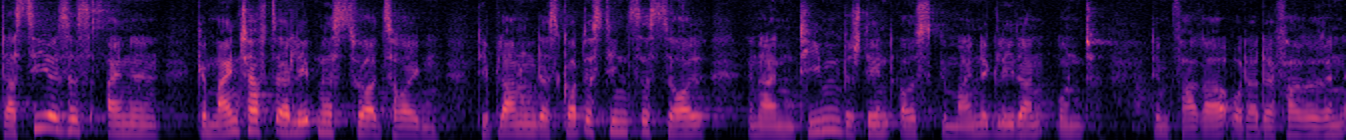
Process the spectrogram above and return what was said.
Das Ziel ist es, ein Gemeinschaftserlebnis zu erzeugen. Die Planung des Gottesdienstes soll in einem Team bestehend aus Gemeindegliedern und dem Pfarrer oder der Pfarrerin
